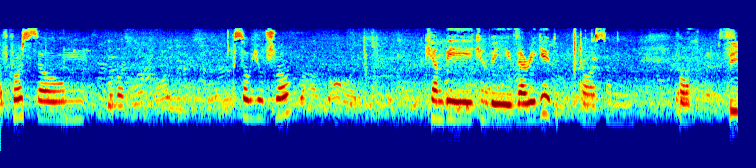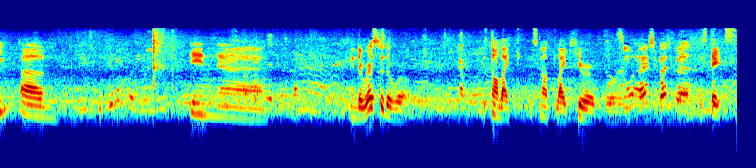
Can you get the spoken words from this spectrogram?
Of course. So, so you draw? Can be can be very good for some for see um, in uh, in the rest of the world it's not like it's not like Europe or the States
